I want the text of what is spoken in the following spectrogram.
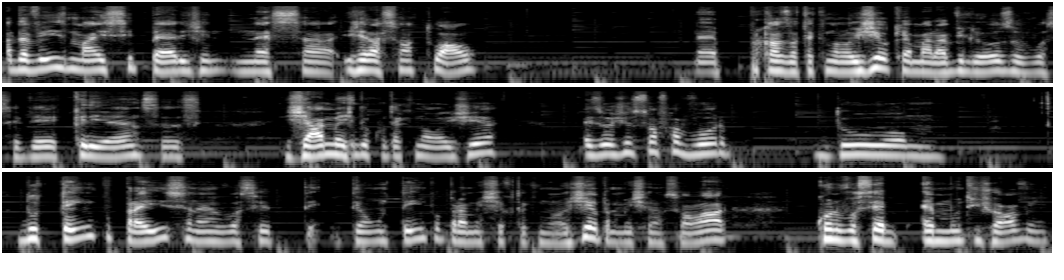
cada vez mais se perde nessa geração atual, né, por causa da tecnologia, o que é maravilhoso, você vê crianças já mexendo com tecnologia, mas hoje eu sou a favor do, do tempo para isso, né? Você ter um tempo para mexer com tecnologia, para mexer no celular, quando você é, muito jovem.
